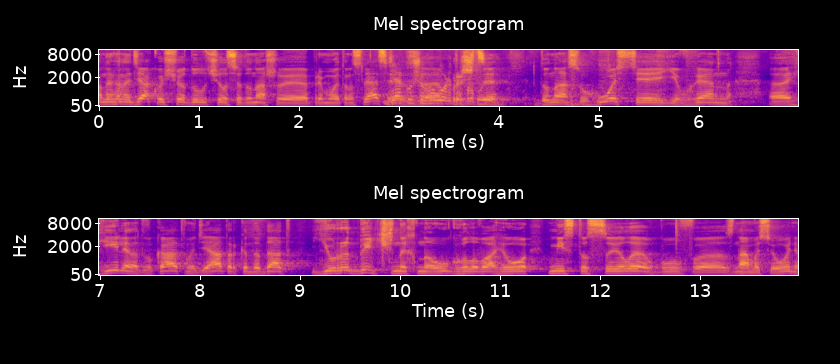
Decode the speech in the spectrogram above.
Пане Євгене, дякую, що долучилися до нашої прямої трансляції. Дякую, що З- говорите про Прийшли це. до нас у гості Євген е, Гілін, адвокат, медіатор, кандидат юридичних наук, голова ГО «Місто Сили» був е, з нами сьогодні.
